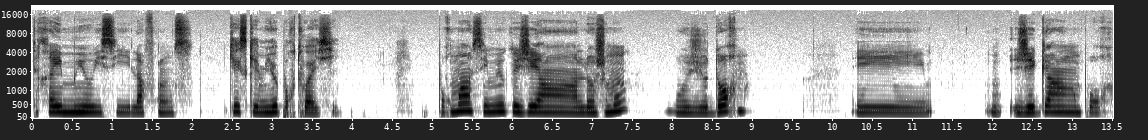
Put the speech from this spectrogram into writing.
très mieux ici la France. Qu'est-ce qui est mieux pour toi ici? Pour moi, c'est mieux que j'ai un logement où je dorme. Et je gagne pour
